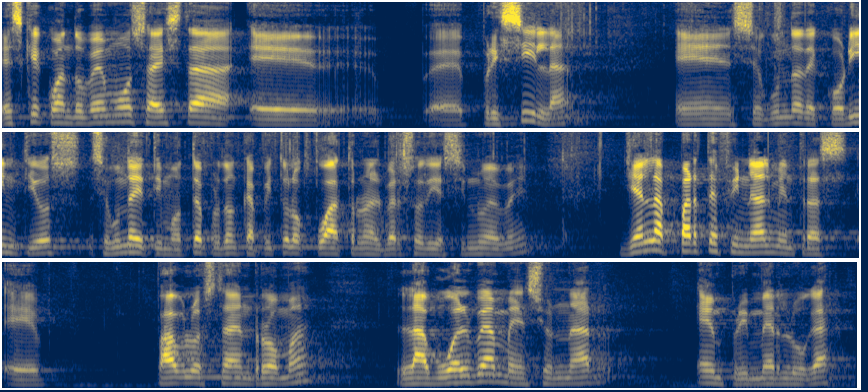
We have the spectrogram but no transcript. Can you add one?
es que cuando vemos a esta eh, eh, Priscila, en segunda de Corintios, segunda de Timoteo, perdón, capítulo 4, en el verso 19, ya en la parte final, mientras eh, Pablo está en Roma, la vuelve a mencionar en primer lugar.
